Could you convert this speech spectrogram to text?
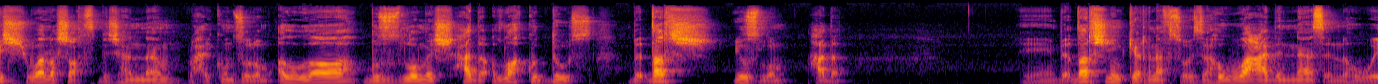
فيش ولا شخص بجهنم راح يكون ظلم. الله بظلمش حدا. الله قدوس. بيقدرش يظلم حدا. إيه، بيقدرش ينكر نفسه. إذا هو وعد الناس إنه هو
